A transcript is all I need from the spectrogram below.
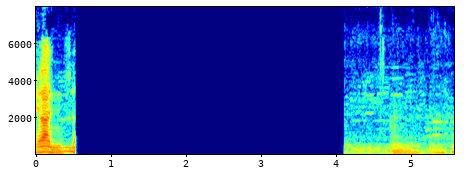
Yan. Mm. Ito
